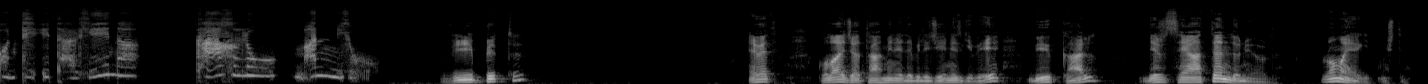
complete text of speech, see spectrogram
Und die Italiener Carlo Magno. Wie bitte? Evet, kolayca tahmin edebileceğiniz gibi Büyük Karl bir seyahatten dönüyordu. Roma'ya gitmişti.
